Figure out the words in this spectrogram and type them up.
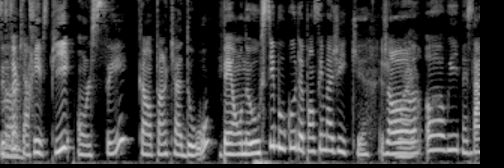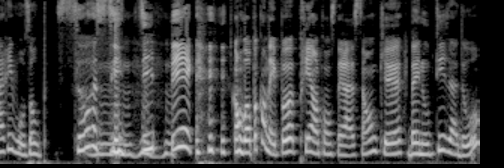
C'est ça qui arrive. Puis on le sait qu'en tant qu'ado, ben on a aussi beaucoup de pensées magiques. Genre Ouais. ah oui, mais ça arrive aux autres. Ça c'est typique. on voit pas qu'on n'ait pas pris en considération que ben nos petits ados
